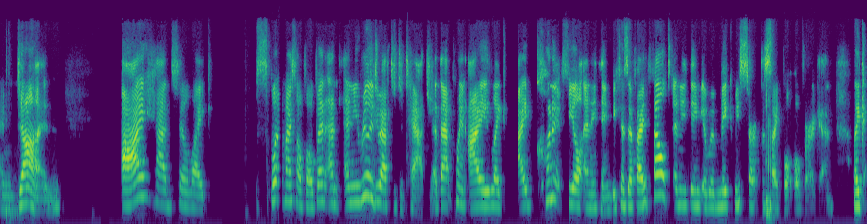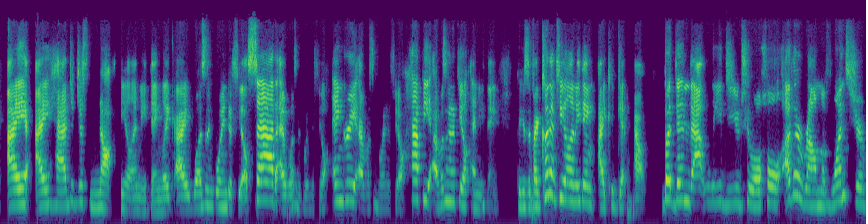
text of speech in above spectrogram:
I'm done, I had to like split myself open and and you really do have to detach. At that point i like i couldn't feel anything because if i felt anything it would make me start the cycle over again. Like i i had to just not feel anything. Like i wasn't going to feel sad i wasn't going to feel angry i wasn't going to feel happy i wasn't going to feel anything because if i couldn't feel anything i could get out but then that leads you to a whole other realm of once you're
